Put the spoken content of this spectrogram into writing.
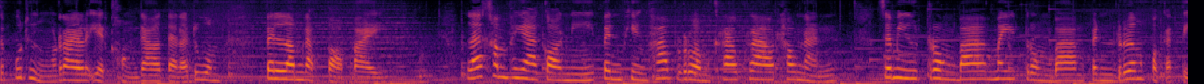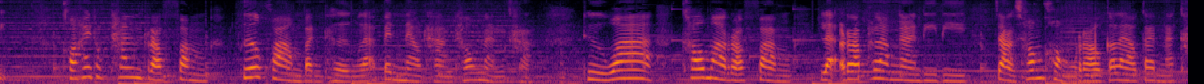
จะพูดถึงรายละเอียดของดาวแต่ละดวงเป็นลำดับต่อไป และคำพยากรณ์นี้เป็นเพียงภาพรวมคร่าวๆ เท่านั้น จะมีตรงบ้างไม่ตรงบ้างเป็นเรื่องปกติ ขอให้ทุกท่านรับฟังเพื่อความบันเทิงและเป็นแนวทางเท่านั้นค่ะ ถือว่าเข้ามารับฟังและรับพลังงานดีๆ จากช่องของเราก็แล้วกันนะค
